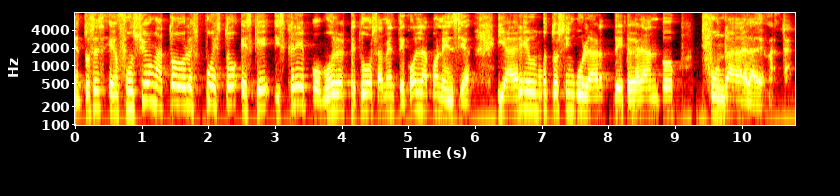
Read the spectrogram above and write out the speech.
Entonces, en función a todo lo expuesto, es que discrepo muy respetuosamente con la ponencia y haré un voto singular declarando fundada la demanda.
